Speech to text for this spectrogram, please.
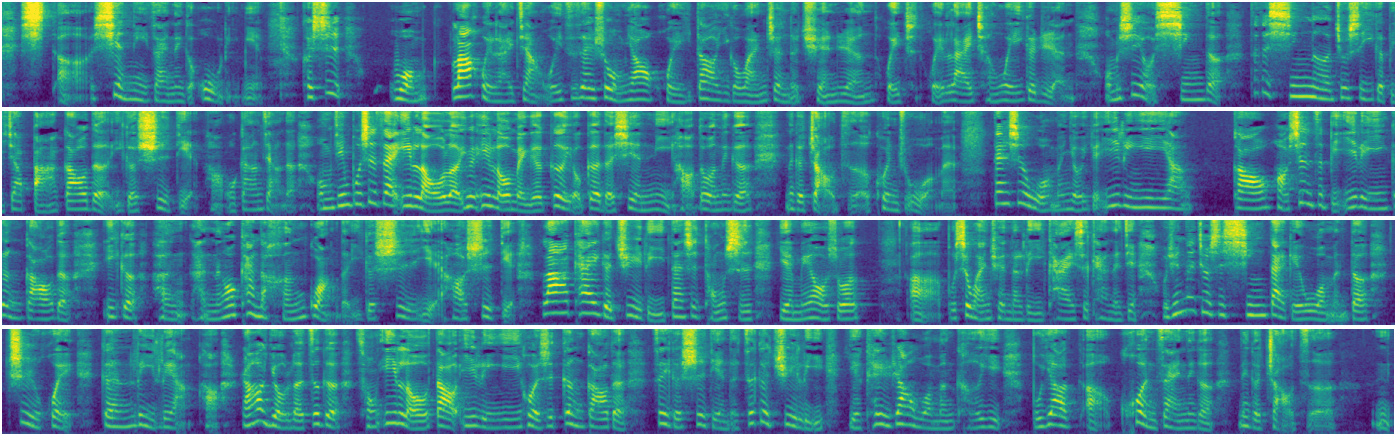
呃陷溺在那个雾里面，可是。我们拉回来讲，我一直在说，我们要回到一个完整的全人，回回来成为一个人。我们是有心的，这个心呢，就是一个比较拔高的一个视点。哈，我刚刚讲的，我们已经不是在一楼了，因为一楼每个各有各的陷溺，哈，都有那个那个沼泽困住我们。但是我们有一个一零一样。高哈，甚至比一零一更高的一个很很能够看得很广的一个视野哈视点，拉开一个距离，但是同时也没有说呃不是完全的离开，是看得见。我觉得那就是心带给我们的智慧跟力量哈。然后有了这个从一楼到一零一或者是更高的这个视点的这个距离，也可以让我们可以不要呃困在那个那个沼泽。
